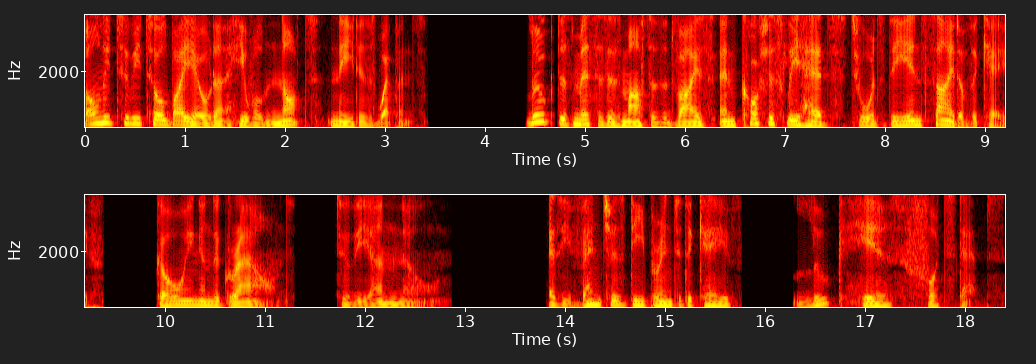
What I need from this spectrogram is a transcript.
only to be told by Yoda he will not need his weapons. Luke dismisses his master's advice and cautiously heads towards the inside of the cave, going underground to the unknown. As he ventures deeper into the cave, Luke hears footsteps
